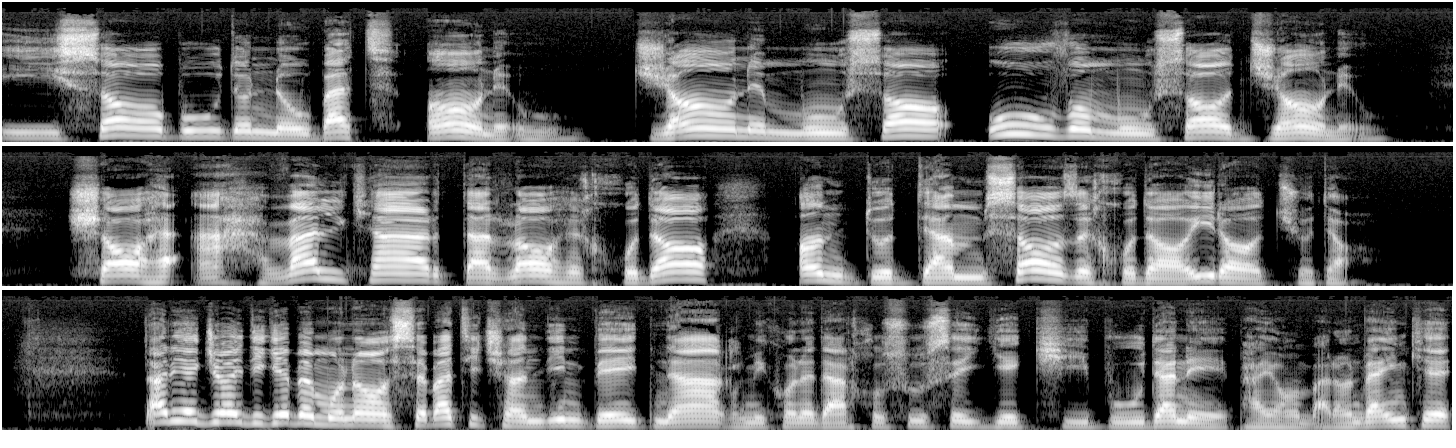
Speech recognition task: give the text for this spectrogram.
عیسی بود و نوبت آن او جان موسا او و موسا جان او. شاه احول کرد در راه خدا آن دو دمساز خدایی را جدا. در یک جای دیگه به مناسبتی چندین بیت نقل می‌کنه در خصوص یکی بودن پیامبران و اینکه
